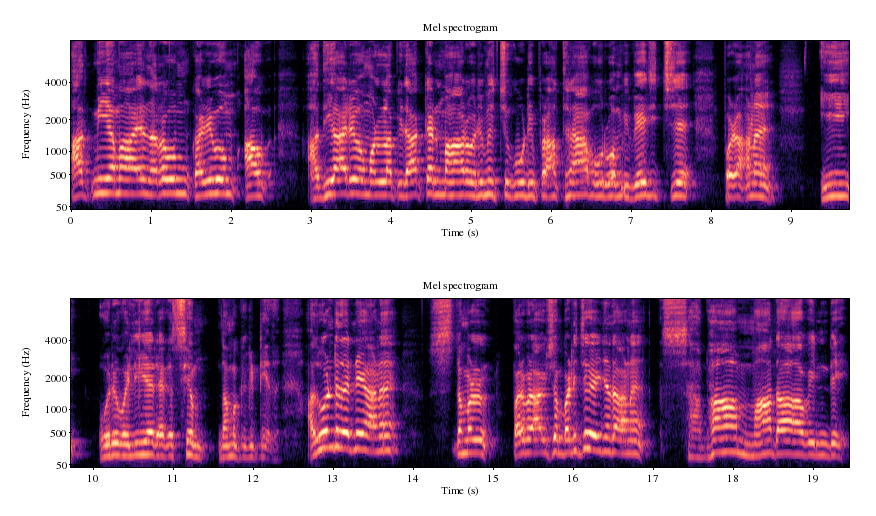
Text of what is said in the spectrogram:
ആത്മീയമായ നിറവും കഴിവും അധികാരവുമുള്ള പിതാക്കന്മാർ ഒരുമിച്ച് കൂടി പ്രാർത്ഥനാപൂർവം വിവേചിച്ചപ്പോഴാണ് ഈ ഒരു വലിയ രഹസ്യം നമുക്ക് കിട്ടിയത്. അതുകൊണ്ട് തന്നെയാണ് നമ്മൾ പല പ്രാവശ്യം പഠിച്ചു കഴിഞ്ഞതാണ് സഭാ മാതാവിന്റെ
